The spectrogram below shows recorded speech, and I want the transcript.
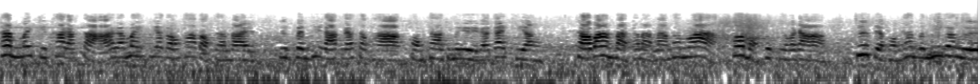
ท่านไม่คิดค่ารักษาและไม่เรียกร้องค่าตอบแทนใดจึงเป็นที่รักและสภาของชาวชุมพรและใกล้เคียง ชาวบ้านบาดขนาดนามท่านว่าพ่อหมอสุขเทวดาชื่อเสียงของท่านเป็นที่เรื่องลือ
